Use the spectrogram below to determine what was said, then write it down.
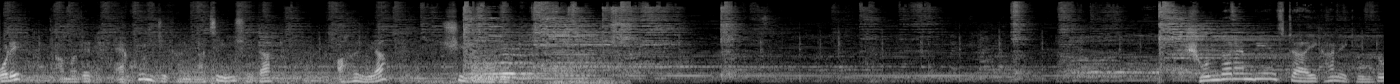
এরপরে আমাদের এখন যেখানে আছি সেটা আহলিয়া শিব মন্দির। সন্ধ্যার অ্যাম্বিয়েন্সটা এখানে কিন্তু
